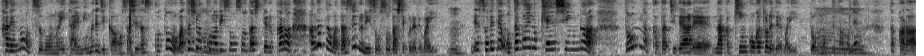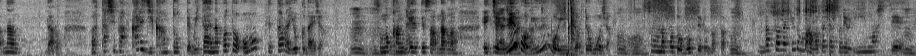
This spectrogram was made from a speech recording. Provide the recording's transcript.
彼の都合のいいタイミングで時間を差し出すことを私はこのリソースを出してるから、あなたは出せるリソースを出してくれればいい。うん。でそれでお互いの献身がどんな形であれなんか均衡が取れてればいいと思ってたのね、うん。だからなんだろう私ばっかり時間取ってみたいなことを思ってたらよくないじゃん、うんうん。その関係ってさなんか、えじゃあい言えば言えばいいじゃんって思うじゃん。うんうん。そんなこと思ってるんだったら、うん。だったんだけどまあ私はそれを言いまして、うん。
